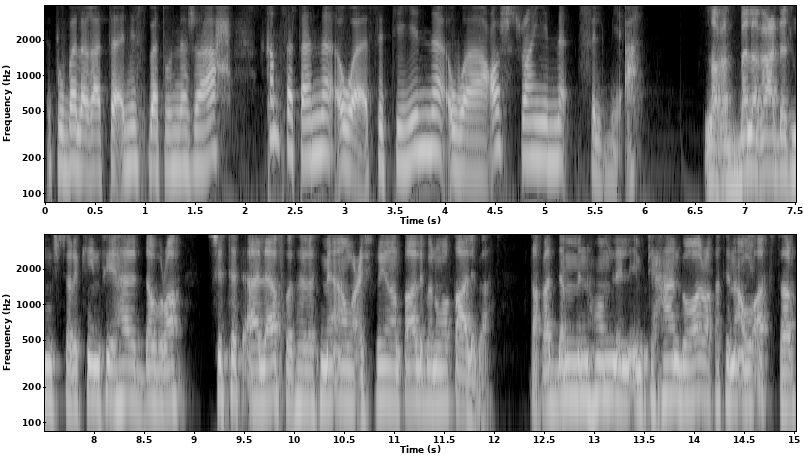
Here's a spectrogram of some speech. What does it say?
حيث بلغت نسبة النجاح 65 وعشرين في المئة. لقد بلغ عدد المشتركين في هذه الدورة 6320 طالبا وطالبة. تقدم منهم للامتحان بورقة أو أكثر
